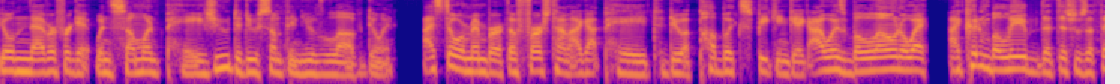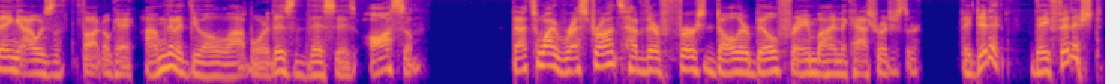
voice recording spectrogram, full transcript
You'll never forget when someone pays you to do something you love doing. I still remember the first time I got paid to do a public speaking gig. I was blown away. I couldn't believe that this was a thing. I was thought, okay, I'm going to do a lot more this. This is awesome. That's why restaurants have their first dollar bill framed behind the cash register. They did it. They finished.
